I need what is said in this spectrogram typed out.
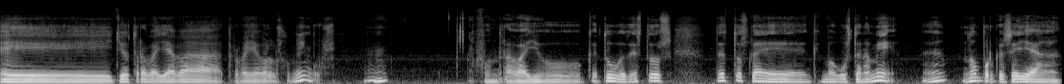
eh, yo trabajaba trabajaba los domingos. Fue un trabajo que tuve de estos de estos que, me gustan a mí, ¿eh? no porque sean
